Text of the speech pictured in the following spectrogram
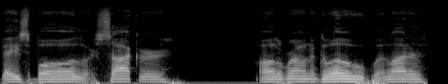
baseball or soccer, all around the globe. A lot of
